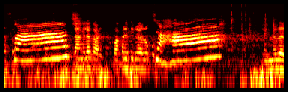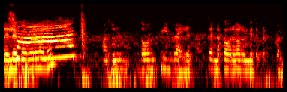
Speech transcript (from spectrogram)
असं. चांगला काढ. वाकडे तिकडे नको. लग्न झालेलं कवर घालून. अजून दोन तीन राहिलेत. त्यांना कवर घालून घेते पटकन.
